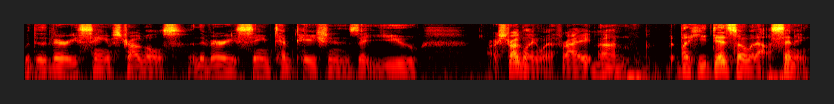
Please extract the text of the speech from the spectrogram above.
with the very same struggles and the very same temptations that you are struggling with, right? Mm-hmm. Um, but He did so without sinning.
